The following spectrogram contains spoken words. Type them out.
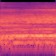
Spirit.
